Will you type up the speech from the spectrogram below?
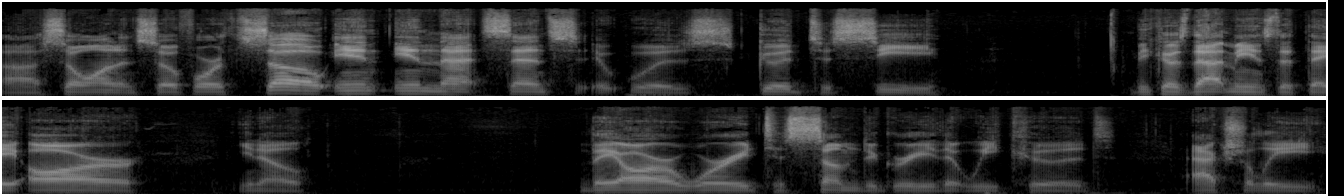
uh, so on and so forth. So, in in that sense, it was good to see because that means that they are, you know, they are worried to some degree that we could actually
